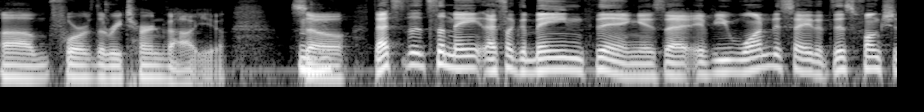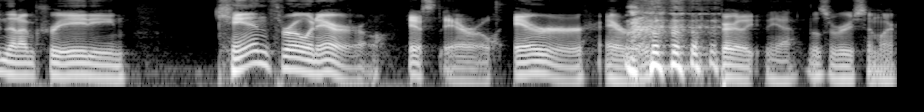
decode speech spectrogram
um, for the return value. So mm -hmm. that's that's the main that's like the main thing is that if you wanted to say that this function that I'm creating can throw an arrow, it's arrow. Error error. Barely yeah those are very similar.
